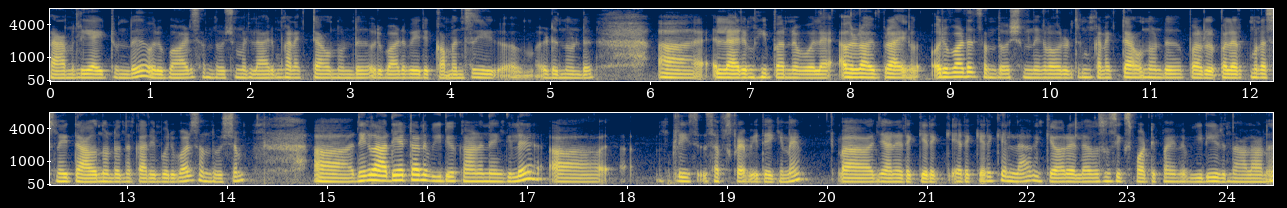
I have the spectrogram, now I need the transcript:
ഫാമിലി ആയിട്ടുണ്ട്. ഒരുപാട് സന്തോഷം. എല്ലാവരും കണക്റ്റ് ആവുന്നുണ്ട്. ഒരുപാട് പേര് കമൻസ് ഇടുന്നുണ്ട്. എല്ലാവരും ഈ പറഞ്ഞ പോലെ അവരുടെ അഭിപ്രായങ്ങൾ. ഒരുപാട് സന്തോഷം. നിങ്ങൾ ഓരോരുത്തരും കണക്റ്റ് ആവുന്നുണ്ട്. പലർക്കും റെസനേറ്റ് ആകുന്നുണ്ട് എന്നൊക്കെ അറിയുമ്പോൾ ഒരുപാട് സന്തോഷം. നിങ്ങൾ ആദ്യമായിട്ടാണ് വീഡിയോ കാണുന്നതെങ്കിൽ പ്ലീസ് സബ്സ്ക്രൈബ് ചെയ്തേക്കണേ. ഞാൻ ഇടയ്ക്കിടയ്ക്ക് ഇടയ്ക്കിടയ്ക്കല്ല മിക്കവാറും എല്ലാ ദിവസവും സിക്സ് ഫോർട്ടി ഫൈവിന് വീഡിയോ ഇടുന്ന ആളാണ്.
